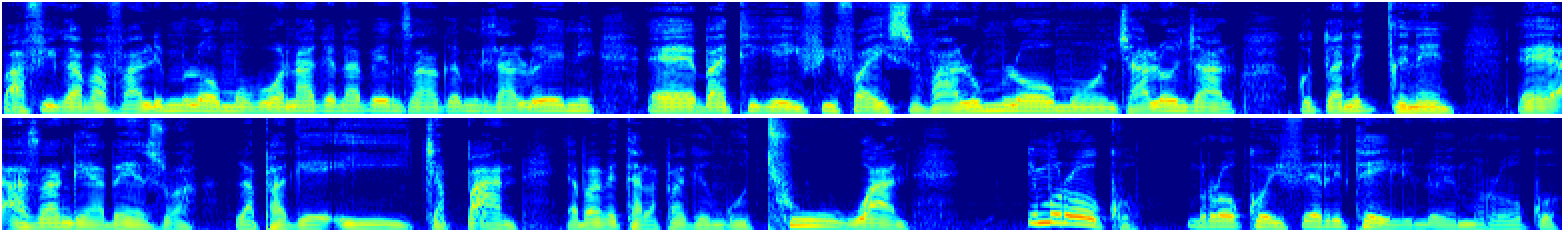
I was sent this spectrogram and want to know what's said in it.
bafika bavala imlomo bona ke nabenza ke emidlalweni eh bathi ke iFIFA isivala umlomo njalo njalo. Kodwa nekugcineni eh azange yabezwa lapha ke iJapan yababetha lapha ke ngo 2-1 iMorocco Morocco ifairy tale into eMorocco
